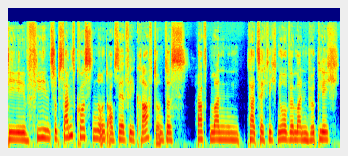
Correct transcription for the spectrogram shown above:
die viel Substanz kosten und auch sehr viel Kraft. Und das schafft man tatsächlich nur, wenn man wirklich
